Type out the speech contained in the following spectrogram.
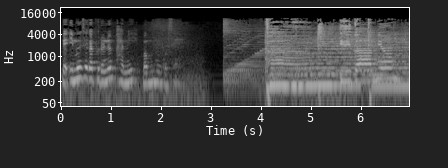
네, 이문세가 부르는 밤이 머무는 곳에 밤이 가면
